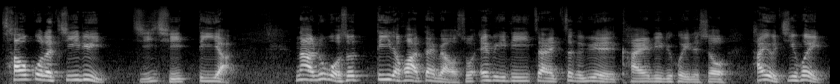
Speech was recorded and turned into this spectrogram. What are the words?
超过的几率极其低啊。那如果说低的话，代表说 FED 在这个月开利率会议的时候，它有机会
